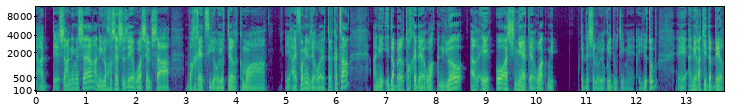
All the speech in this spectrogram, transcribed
עד 9 אני משער, אני לא חושב שזה אירוע של שעה וחצי או יותר כמו האייפונים, זה אירוע יותר קצר. אני אדבר תוך כדי האירוע, אני לא אראה או אשמיע את האירוע, כדי שלא יורידו אותי מהיוטיוב. אה, אני רק אדבר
